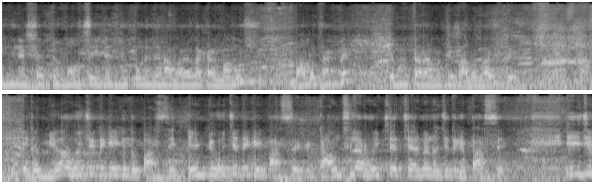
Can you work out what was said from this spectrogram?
ইঞ্জিনিয়ার সাহেবকে বলছে, এটা যদি করে দেন আমার এলাকার মানুষ ভালো থাকবে এবং তারা আমাকে ভালোবাসবে। এটা মেয়র হয়েছে থেকেই কিন্তু পারছে, এমপি হচ্ছে থেকেই পারছে, কাউন্সিলর হয়েছে, চেয়ারম্যান হচ্ছে থেকে পারছে। এই যে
